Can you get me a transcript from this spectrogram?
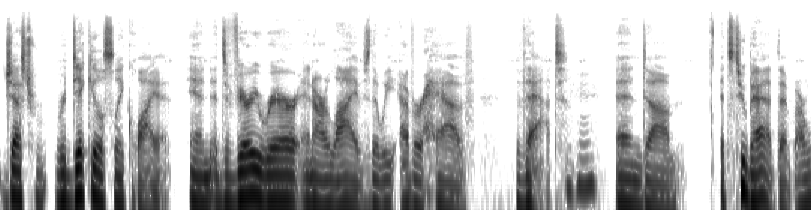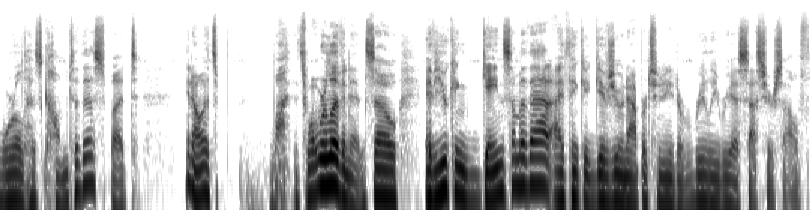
just ridiculously quiet. And it's very rare in our lives that we ever have that. Mm-hmm. And um, it's too bad that our world has come to this, but you know, it's it's what we're living in. So if you can gain some of that, I think it gives you an opportunity to really reassess yourself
